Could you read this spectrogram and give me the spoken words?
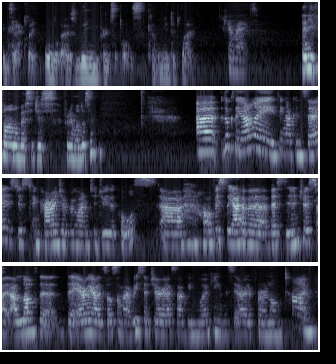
Exactly. All of those lean principles coming into play. Correct. Any final messages for anyone listening? Uh, look, the only thing I can say is just encourage everyone to do the course. Uh, obviously, I have a vested interest. I, I love the, the area. It's also my research area, so I've been working in this area for a long time.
